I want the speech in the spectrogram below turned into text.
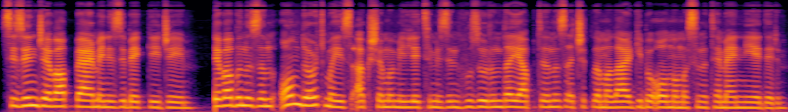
Sizin cevap vermenizi bekleyeceğim. Cevabınızın 14 Mayıs akşamı milletimizin huzurunda yaptığınız açıklamalar gibi olmamasını temenni ederim.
